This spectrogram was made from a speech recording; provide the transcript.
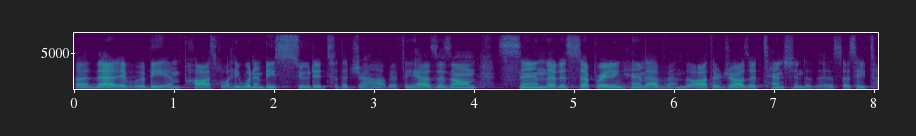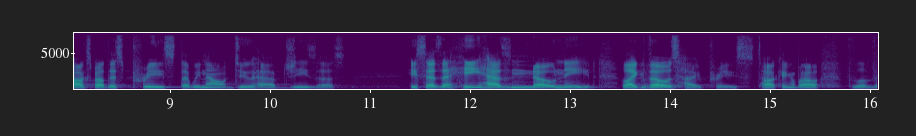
Uh, that it would be impossible. He wouldn't be suited to the job if he has his own sin that is separating him. Seven the author draws attention to this as he talks about this priest that we now do have jesus. He says that he has no need like those high priests talking about the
